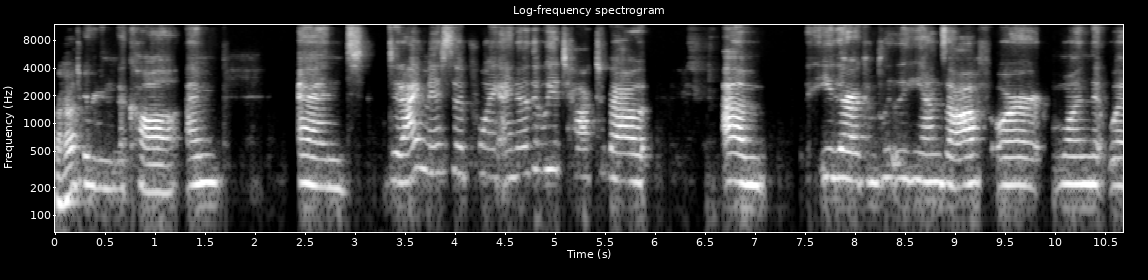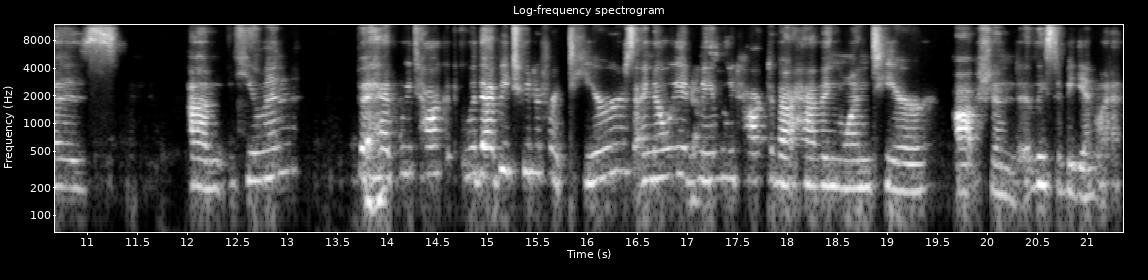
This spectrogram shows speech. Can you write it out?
uh-huh. during the call. I'm and did I miss a point? I know that we had talked about um either a completely hands-off or one that was um human. But Mhm. had we talked, would that be two different tiers? I know we had Yes. mainly talked about having one tier optioned, at least to begin with.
